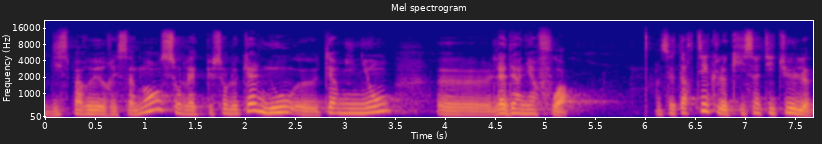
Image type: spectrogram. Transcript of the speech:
disparu récemment, sur, lequel nous terminions euh, la dernière fois. Cet article qui s'intitule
